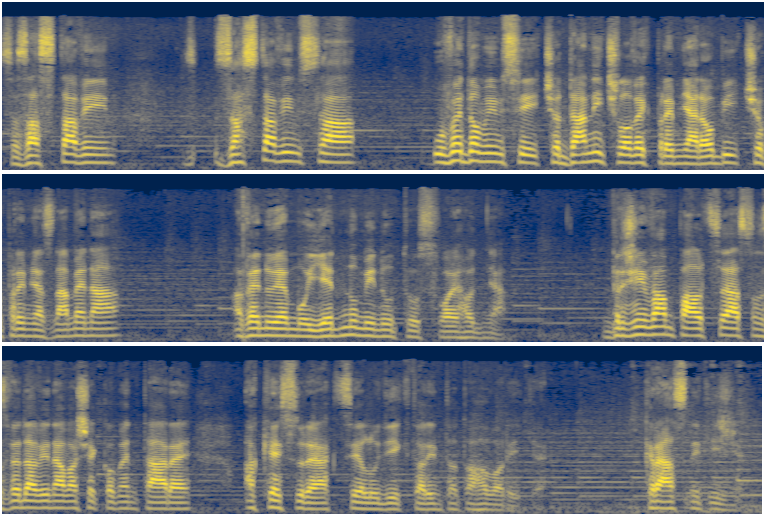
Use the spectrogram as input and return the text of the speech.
sa zastavím, zastavím sa uvedomím si, čo daný človek pre mňa robí, čo pre mňa znamená a venujem mu jednu minútu svojho dňa. Držím vám palce a som zvedavý na vaše komentáre, aké sú reakcie ľudí, ktorým toto hovoríte. Krásny týždeň.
